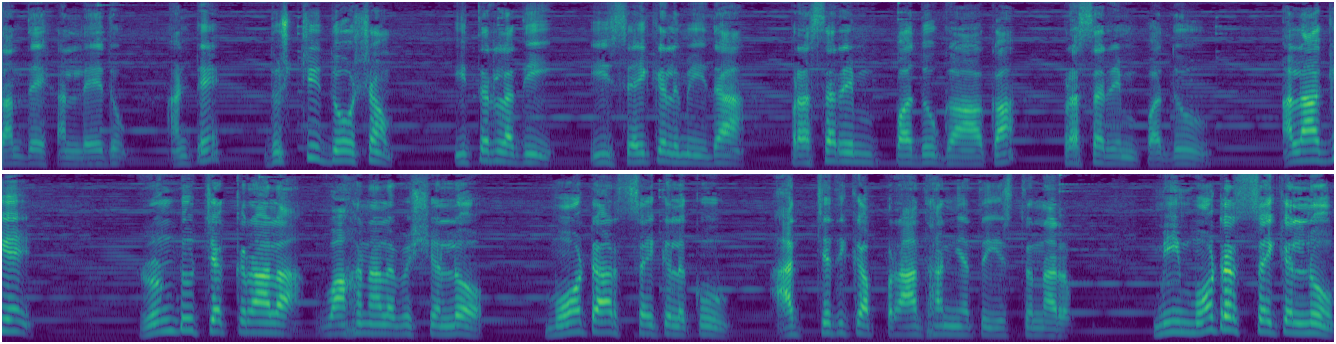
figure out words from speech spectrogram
సందేహం లేదు. అంటే దృష్టి దోషం ఇతరులది ఈ సైకిల్ మీద ప్రసరింపదుగాక ప్రసరింపదు. అలాగే రెండు చక్రాల వాహనాల విషయంలో మోటార్ సైకిళ్ళకు అత్యధిక ప్రాధాన్యత ఇస్తున్నారు. మీ మోటార్ సైకిల్ను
